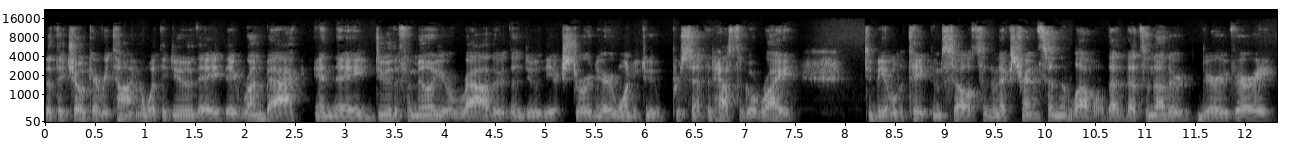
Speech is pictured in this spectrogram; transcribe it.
that they choke every time. And what they do, they they run back and they do the familiar rather than do the extraordinary one to two percent that has to go right to be able to take themselves to the next transcendent level. That that's another very very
